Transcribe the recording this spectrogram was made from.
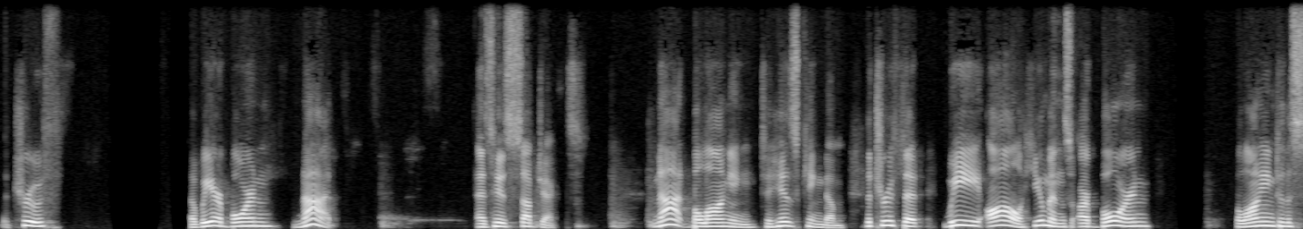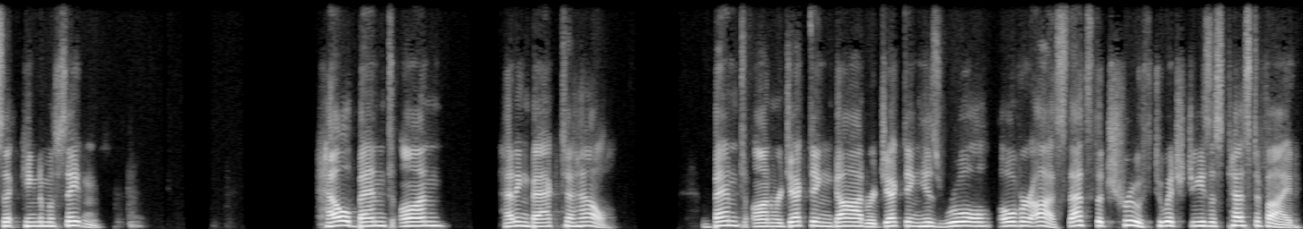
The truth that we are born not as his subjects, not belonging to his kingdom. The truth that we, all humans, are born belonging to the kingdom of Satan. Hell bent on heading back to hell bent on rejecting God, rejecting his rule over us. That's the truth to which Jesus testified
